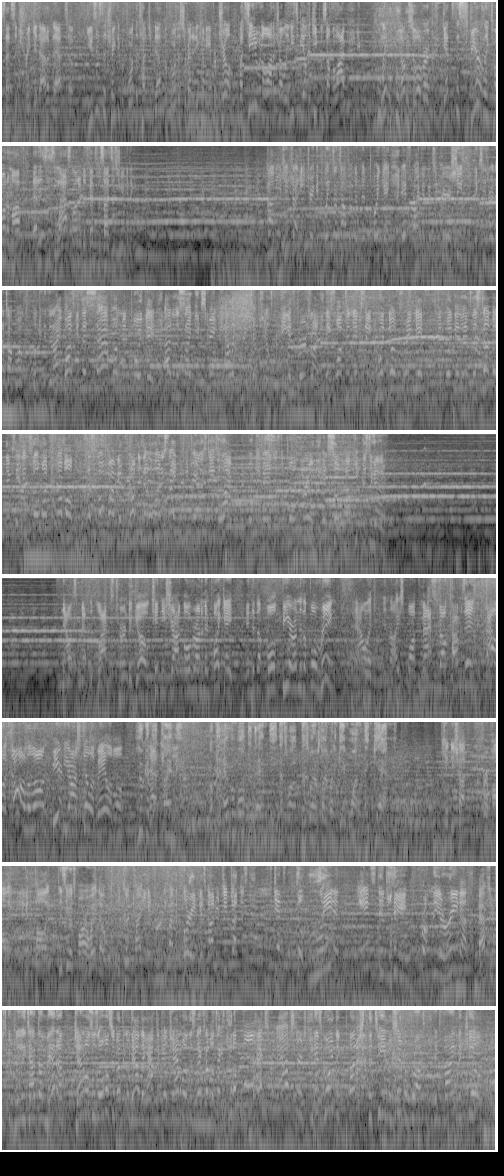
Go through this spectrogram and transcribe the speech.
decides to trinket out of that. So uses the trinket before the touch of death, before the serenity coming in from Trill. But Cdew in a lot of trouble. He needs to be able to keep himself alive. He, Link jumps over, gets the Spirit Link totem off. That is his last line of defense besides his trinket. Conduit cheap shot, he trinkets, blinks on top of him mid Poike. If Raiku can secure a sheep, Nixie's right on top of him, looking to deny it. Whaazz gets a sap on mid Poike, out of the Psychic Scream. Alec three temp shields, he gets purged on it. They swap to Nixie with no trinket. Mid Poike leaves the stun, but Nixie's in so much trouble. The smoke bomb gets dropped, he's out of line of sight. He barely stays alive. Mid Poike manages to pull through and somehow keep this together. Now it's Method Black's turn to go. Kidney shot over on him and Poike into the full fear, under the full ring. And Alec in the ice block. The Mastodon comes in. Alex all alone. Fear DR still available. Look at that, timing of the Ebonbolt and the MD. That's what that's what I was talking about in game one. Again. Kidney shot, for a poly. They get the poly. Dizio's far away though. He could kite. He gets rooted by the flurry and gets Conduit cheap shot. Just gets deleted instantly from the arena. Abster just completely tapped on mana. Janimals is almost about to go down. They have to kill Janimal in this next couple of seconds. A full hex from Absterge is going to punish the team of Super Frogs and find the kill.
